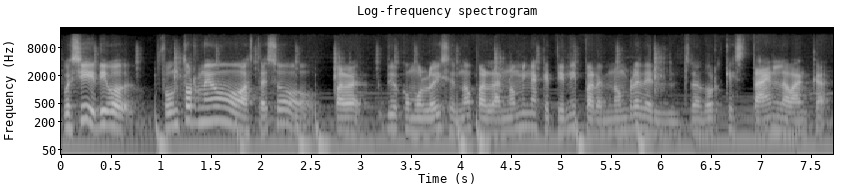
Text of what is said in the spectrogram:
Pues sí, digo, fue un torneo hasta eso, para, digo, como lo dices, ¿no? Para la nómina que tiene y para el nombre del entrenador que está en la banca,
